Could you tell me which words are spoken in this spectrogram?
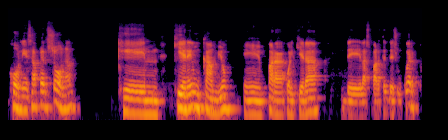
con esa persona que mm, quiere un cambio eh, para cualquiera de las partes de su cuerpo.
